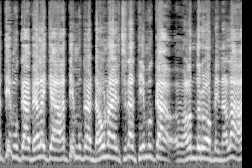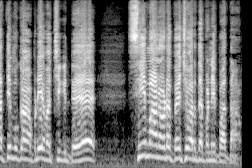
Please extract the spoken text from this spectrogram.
அதிமுக வேலைக்கு அதிமுக டவுன் ஆயிடுச்சுன்னா திமுக வளர்ந்துரும் அப்படின்னால அதிமுக அப்படியே வச்சுக்கிட்டு சீமானோட பேச்சுவார்த்தை பண்ணி பார்த்தான்.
